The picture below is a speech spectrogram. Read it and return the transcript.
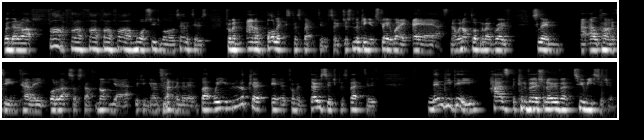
when there are far, far, far, far, far more suitable alternatives from an anabolics perspective. So just looking at straight away AAS. Now we're not talking about growth, slin, uh, L-carnitine, telly, all of that sort of stuff. Not yet. We can go into that in a minute. But when you look at it from a dosage perspective, the NPP has a conversion over to estrogen.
